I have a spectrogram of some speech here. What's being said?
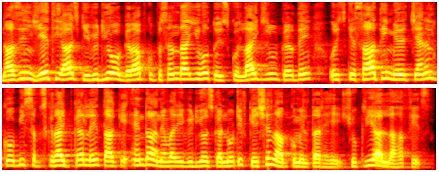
नाजिन ये थी आज की वीडियो। अगर आपको पसंद आई हो तो इसको लाइक ज़रूर कर दें और इसके साथ ही मेरे चैनल को भी सब्सक्राइब कर लें, ताकि आंदा आने वाली वीडियोज़ का नोटिफिकेशन आपको मिलता रहे। शुक्रिया, अल्लाह हाफिज़।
